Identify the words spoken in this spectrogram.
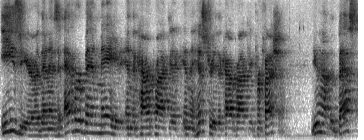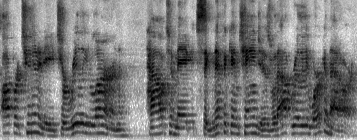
easier than has ever been made in the chiropractic in the history of the chiropractic profession you have the best opportunity to really learn how to make significant changes without really working that hard.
